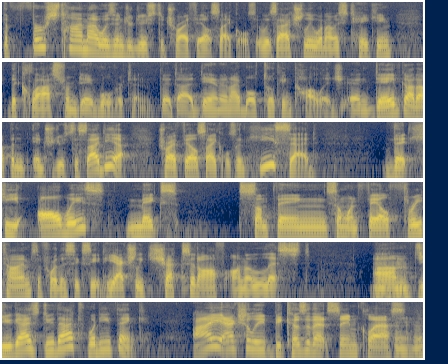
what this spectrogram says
the first time I was introduced to tri-fail cycles, it was actually when I was taking the class from Dave Wolverton that uh, Dan and I both took in college. And Dave got up and introduced this idea, try fail cycles. And he said that he always makes something, someone fail three times before they succeed. He actually checks it off on a list. Um, do you guys do that? What do you think? I actually, because of that same class, Mm-hmm.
